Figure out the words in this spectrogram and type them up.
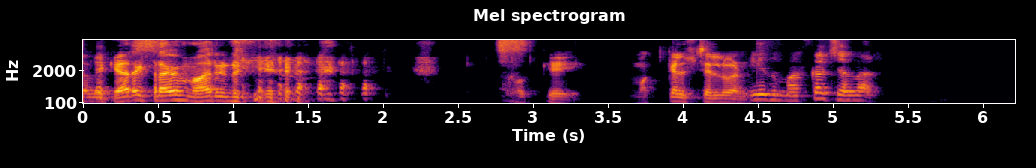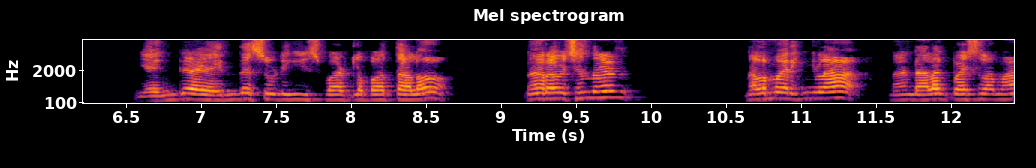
அந்த கேரக்டராகவே மாறிடுங்க ஓகே மக்கள் செல்வன். இது மக்கள் செல்வன். எங்கே எந்த ஷூட்டிங் ஸ்பாட்டில் பார்த்தாலும் நான் ரவிச்சந்திரன் நலமா இருக்கீங்களா? நான் டயலாக் பேசலாமா?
